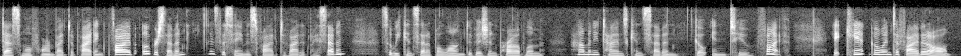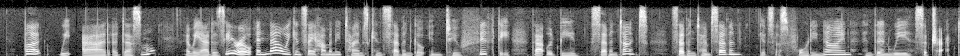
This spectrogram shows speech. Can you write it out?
decimal form by dividing. 5 over 7 is the same as 5 divided by 7. So we can set up a long division problem. How many times can 7 go into 5? It can't go into 5 at all, but we add a decimal and we add a zero, and now we can say how many times can 7 go into 50. That would be 7 times. 7 times 7 gives us 49, and then we subtract.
